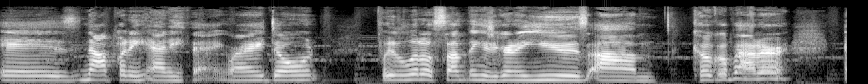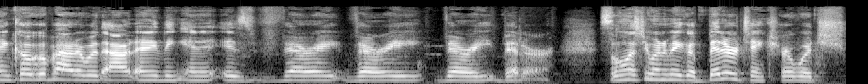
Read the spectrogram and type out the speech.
is not putting anything. Right? Don't put a little something. You're gonna use um, cocoa powder. And cocoa powder without anything in it is very, very, very bitter. So unless you want to make a bitter tincture, which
